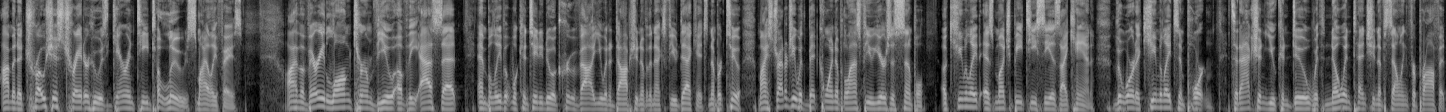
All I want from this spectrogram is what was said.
I'm an atrocious trader who is guaranteed to lose. Smiley face. I have a very long term view of the asset and believe it will continue to accrue value and adoption over the next few decades. Number two, my strategy with Bitcoin over the last few years is simple accumulate as much BTC as I can. The word accumulate's important. It's an action you can do with no intention of selling for profit.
